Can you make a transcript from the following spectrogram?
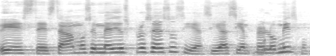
este, estábamos en medios procesos y hacía siempre lo mismo.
